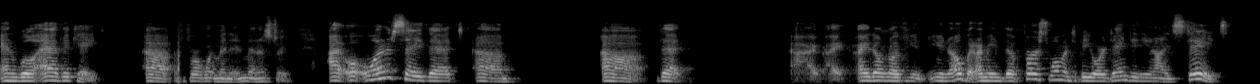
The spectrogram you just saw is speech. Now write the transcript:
and will advocate uh, for women in ministry. I, want to say that um, uh, that I, I, I don't know if you you know, but I mean the first woman to be ordained in the United States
